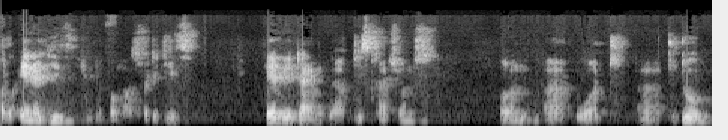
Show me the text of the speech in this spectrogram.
our energies, should inform our strategies every time we have discussions on uh, what uh, to do.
